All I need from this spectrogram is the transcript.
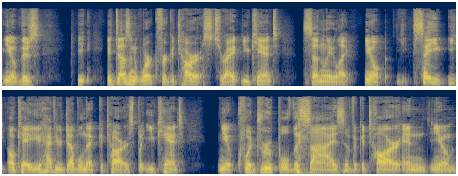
you know, there's, it doesn't work for guitarists, right? You can't suddenly like, you know, say, you, okay, you have your double neck guitars, but you can't, you know, quadruple the size of a guitar and, you know,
